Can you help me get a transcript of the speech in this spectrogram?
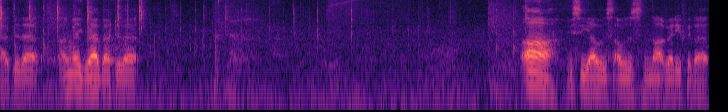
After that. I'm gonna grab after that. Ah, you see, I was I was not ready for that.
